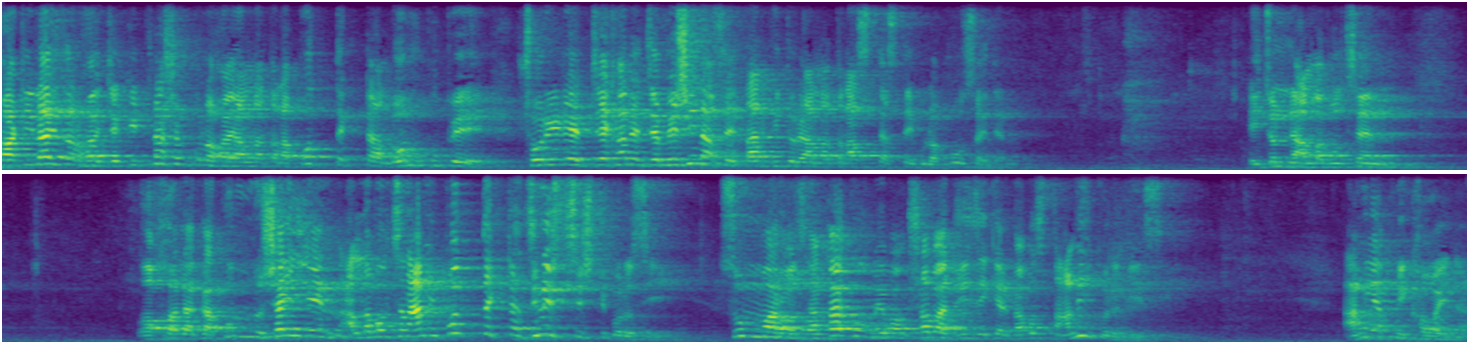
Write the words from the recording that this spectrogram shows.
ফার্টিলাইজার হয়, যে কীটনাশকগুলো হয়, আল্লাহ তালা প্রত্যেকটা লোমকূপে শরীরের যেখানে যে মেশিন আছে, তার ভিতরে আল্লাহ তালা আস্তে আস্তে এগুলো পৌঁছায় দেন। এই জন্য আল্লাহ বলছেন আল্লাহ বলছেন, আমি প্রত্যেকটা জিনিস সৃষ্টি করেছি। সুম্মা রাযাকাকুম এবং সবার রিজিকের ব্যবস্থা আমি করে দিয়েছি। আমি আপনি খাওয়াই না।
